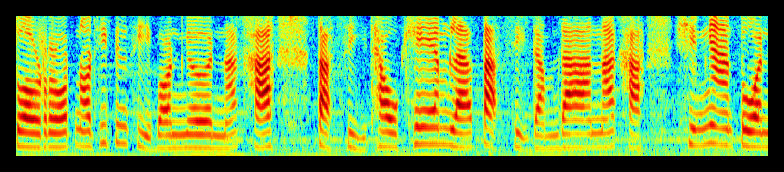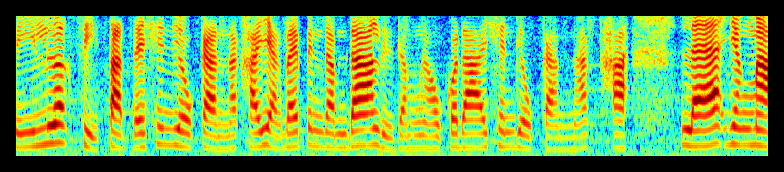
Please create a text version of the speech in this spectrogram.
ตัวรถเนาะที่เป็นสีบอลเงินนะคะ ตัดสีเทาเข้มและตัดสีดำด้านนะคะ ชิ้นงานตัวนี้เลือกสีตัดได้เช่นเดียวกันนะคะ อยากได้เป็นดำด้านหรือดำเงาก็ได้เช่นเดียวกันนะคะ และยังมา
